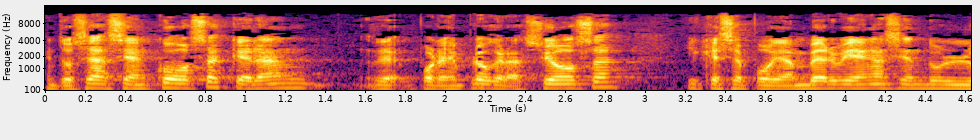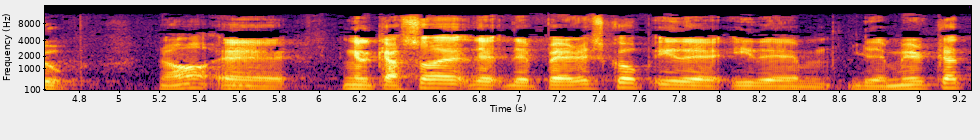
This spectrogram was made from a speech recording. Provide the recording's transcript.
entonces hacían cosas que eran, eh, por ejemplo, graciosas y que se podían ver bien haciendo un loop, ¿no? Eh, en el caso de, de- de Periscope y de, y de, y de Meerkat,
